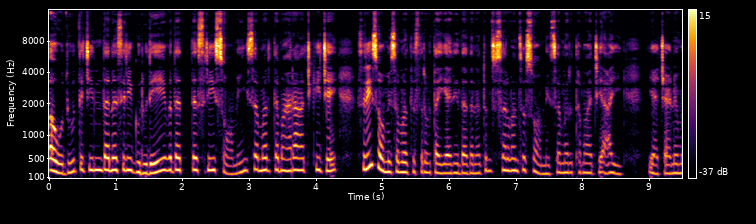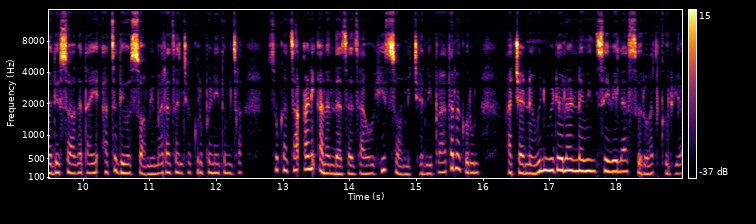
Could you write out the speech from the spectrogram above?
अवधूत चिंतन श्री गुरुदेव दत्त श्री स्वामी समर्थ महाराज की जय. श्री स्वामी समर्थ सर्व ताई आणि दादांना तुमचं सर्वांचं स्वामी समर्थ माझी आई. या चॅनलमध्ये स्वागत आहे. आजचा दिवस स्वामी महाराजांच्या कृपेने तुमचा सुखाचा आणि आनंदाचा जावो ही स्वामीचरणी प्रार्थना करून आजच्या नवीन व्हिडिओला नवीन सेवेला सुरुवात करूया.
